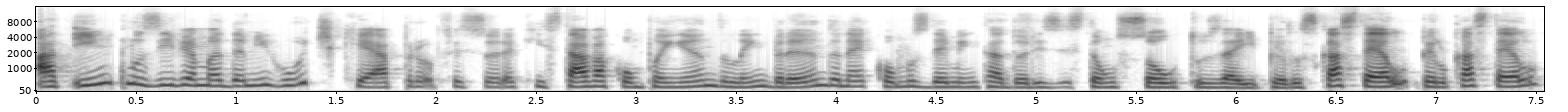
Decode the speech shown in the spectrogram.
A, inclusive a Madame Ruth, que é a professora que estava acompanhando, lembrando, né, como os dementadores estão soltos aí pelos castelo, pelo castelo.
